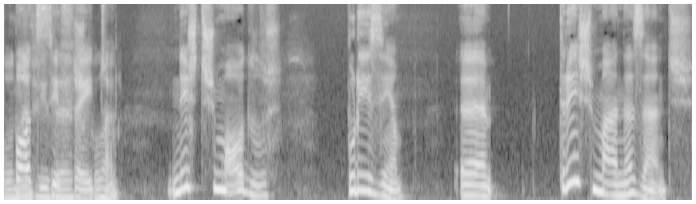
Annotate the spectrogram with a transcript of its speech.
não pode ser feito escolar. nestes módulos. Por exemplo, uh, três semanas antes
